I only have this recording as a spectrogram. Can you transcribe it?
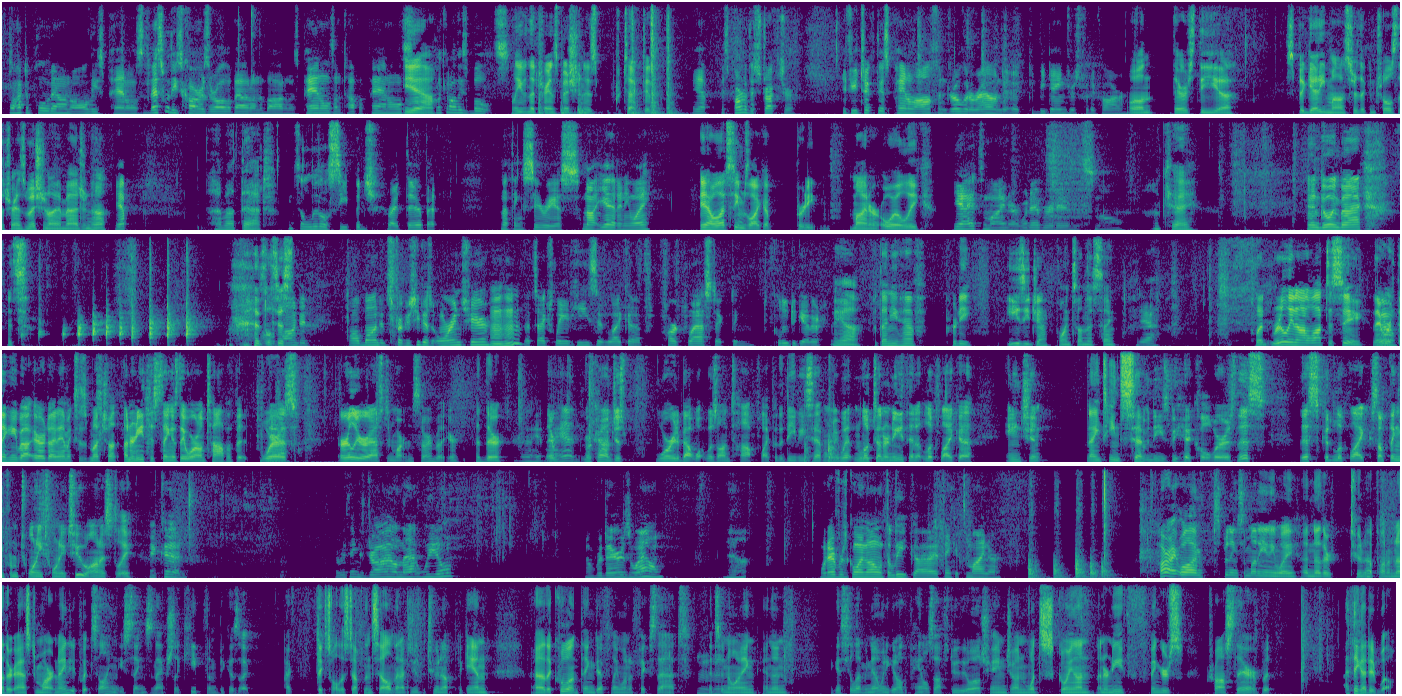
we'll have to pull down all these panels. That's what these cars are all about on the bottom, is panels on top of panels. Yeah. Look at all these bolts. Well, even the transmission is protected. Yep, it's part of the structure. If you took this panel off and drove it around, it could be dangerous for the car. Well, there's the uh, spaghetti monster that controls the transmission, I imagine, huh? Yep, How about that? it's a little seepage right there, but nothing serious. Not yet, anyway. Yeah, well, that seems like a pretty minor oil leak. Yeah, it's minor. Whatever it is, it's small. Okay. And going back, it's. it's All just. bonded, all bonded structure. See this orange here? Mm-hmm. That's actually adhesive, like a hard plastic to glue together. Yeah, but then you have pretty easy jack points on this thing. Yeah. But really not a lot to see. They were thinking about aerodynamics as much on, underneath this thing as they were on top of it. Whereas earlier, Aston Martin, sorry about your head there. It hit my head. We're kind of just worried about what was on top, like with the DB7. We went and looked underneath, and it looked like a ancient 1970s vehicle. Whereas this, this could look like something from 2022. Honestly, It could. Everything's dry on that wheel. Over there as well. yeah. Whatever's going on with the leak, I think it's minor. All right. Well, I'm spending some money anyway. Another tune-up on another Aston Martin. I need to quit selling these things and actually keep them because I, I fix all this stuff and then sell it. And then I have to do the tune-up again. Uh, the coolant thing definitely want to fix that. It's annoying. And then I guess you'll let me know when you get all the panels off to do the oil change on what's going on underneath. Fingers crossed there. But I think I did well.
